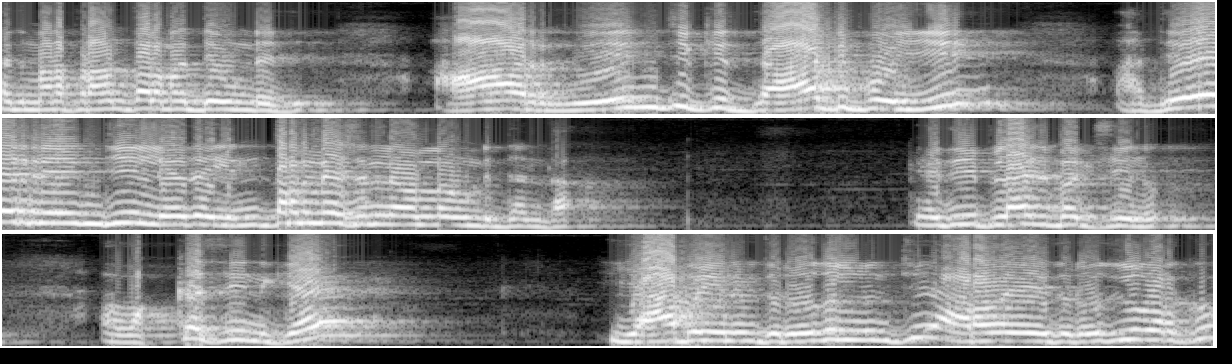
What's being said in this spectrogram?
అది మన ప్రాంతాల మధ్య ఉండేది. ఆ రేంజ్కి దాటిపోయి అదే రేంజ్ లేదా ఇంటర్నేషనల్ లెవెల్లో ఉండిద్దంట. ఇది ఫ్లాష్ బ్యాక్ సీన్. ఆ ఒక్క సీన్కే యాభై ఎనిమిది రోజుల నుంచి అరవై ఐదు రోజుల వరకు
